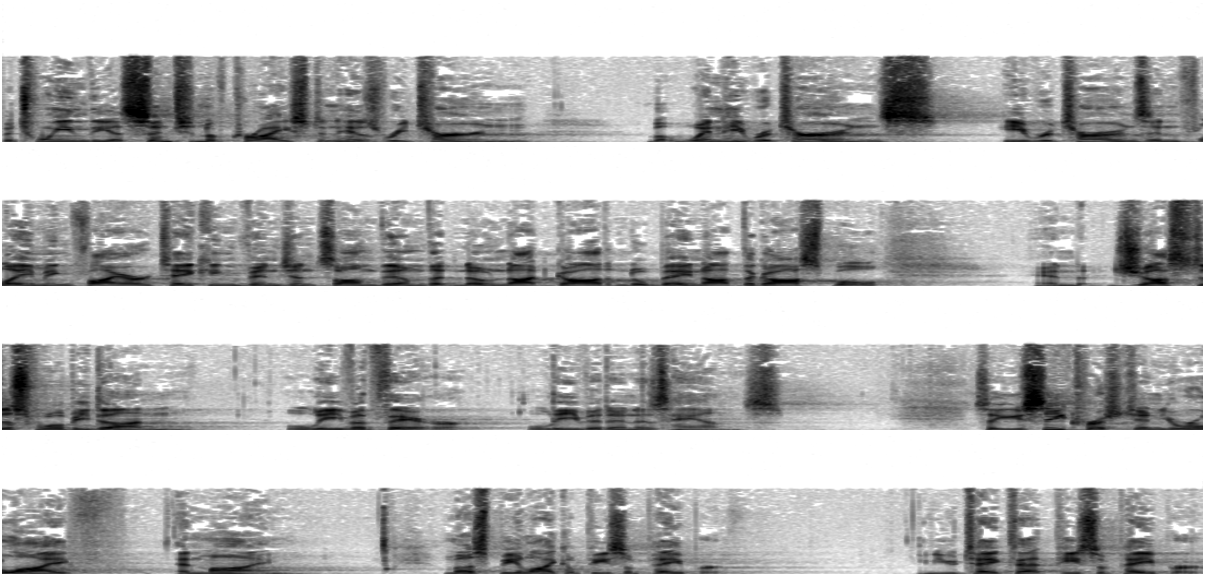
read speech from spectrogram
between the ascension of Christ and his return. But when he returns, he returns in flaming fire, taking vengeance on them that know not God and obey not the gospel, and justice will be done. Leave it there, leave it in his hands. So you see, Christian, your life and mine must be like a piece of paper. And you take that piece of paper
